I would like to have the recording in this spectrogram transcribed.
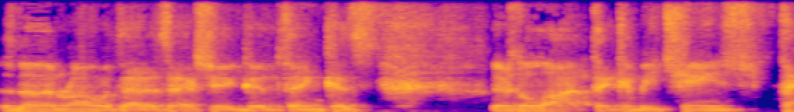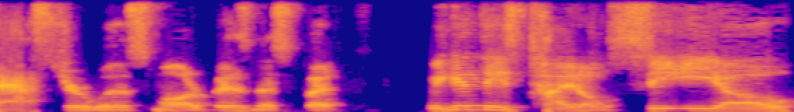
there's nothing wrong with that. It's actually a good thing because there's a lot that can be changed faster with a smaller business. But we get these titles: CEO,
